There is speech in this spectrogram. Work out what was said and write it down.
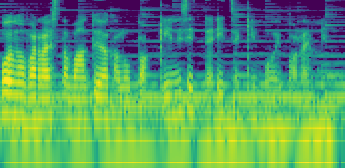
voimavaraistavaan työkalupakkiin, niin sitten itsekin voi paremmin.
